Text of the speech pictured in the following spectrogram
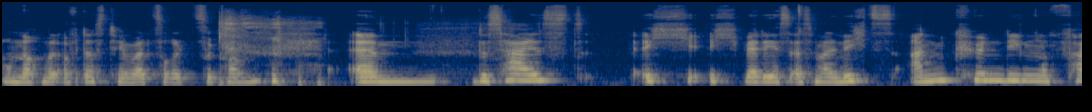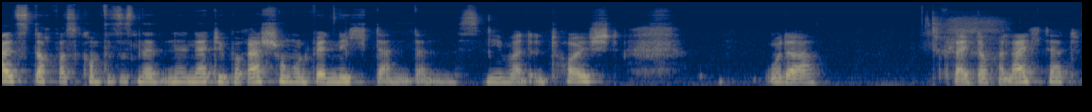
um nochmal auf das Thema zurückzukommen. ähm, das heißt, ich, ich werde jetzt erstmal nichts ankündigen. Falls doch was kommt, das ist eine, eine nette Überraschung und wenn nicht, dann, dann ist niemand enttäuscht oder vielleicht auch erleichtert.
